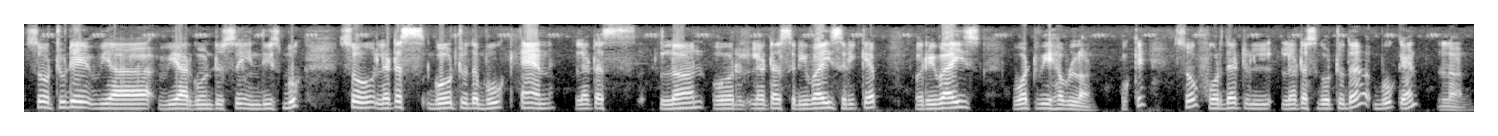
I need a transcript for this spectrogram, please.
So today we are we are going to see in this book. So let us go to the book and let us learn or let us revise recap or revise what we have learned. Okay? So for that let us go to the book and learn.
